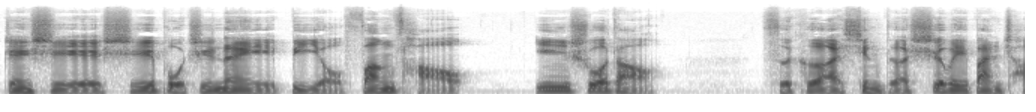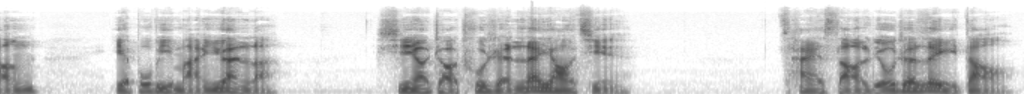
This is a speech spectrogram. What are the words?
真是十步之内必有芳草。因说道。此刻幸得事未办成，也不必埋怨了，先要找出人来要紧。蔡嫂流着泪道：“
